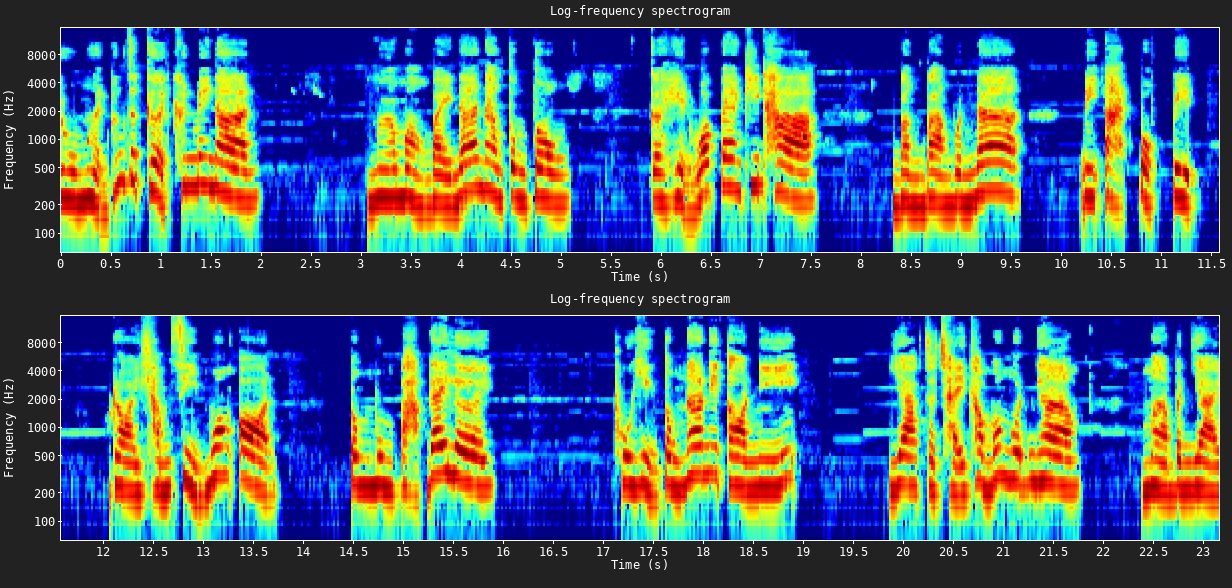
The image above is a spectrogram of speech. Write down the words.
ดูเหมือนเพิ่งจะเกิดขึ้นไม่นาน เมื่อมองใบหน้านางตรงๆ ก็เห็นว่าแป้งที่ทา บางๆบนหน้า มีอาจปกปิด รอยช้ำสีม่วงอ่อน ตรงมุมปากได้เลย ผู้หญิงตรงหน้าในตอนนี้ ยากจะใช้คำว่างดงาม มาบรรยาย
